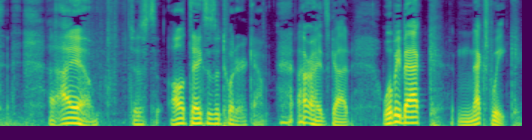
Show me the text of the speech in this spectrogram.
I am just all it takes is a Twitter account. All right, Scott. We'll be back next week.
